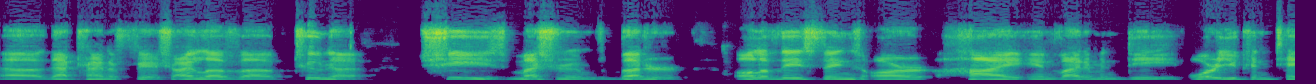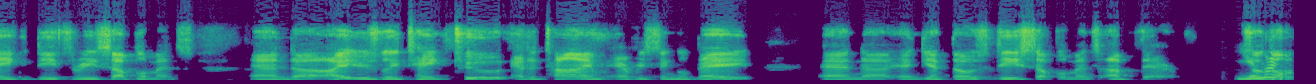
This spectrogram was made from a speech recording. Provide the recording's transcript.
uh, that kind of fish. I love uh, tuna, cheese, mushrooms, butter. All of these things are high in vitamin D. Or you can take D3 supplements. And uh, I usually take two at a time every single day and, uh, and get those D supplements up there. You so those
